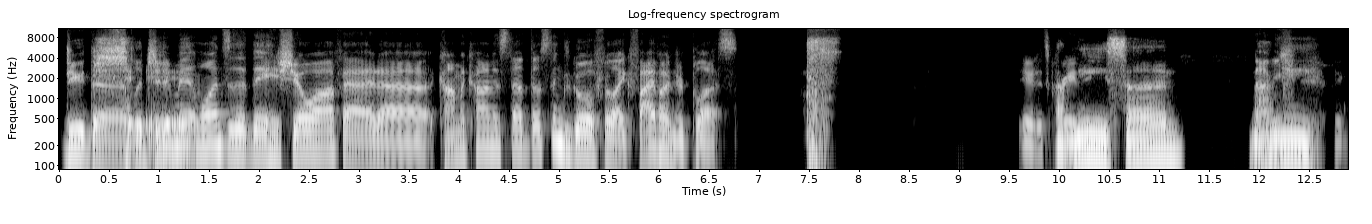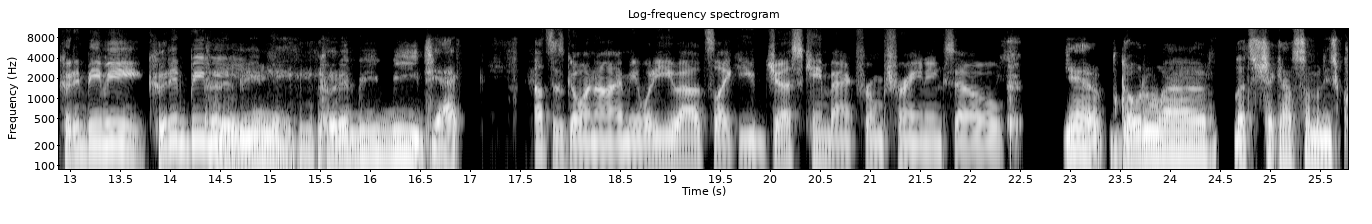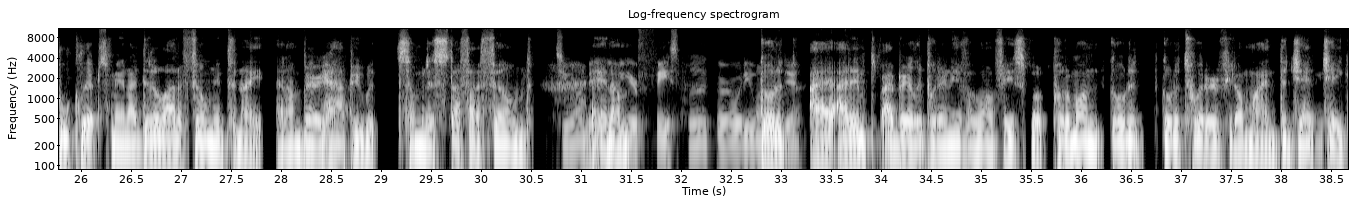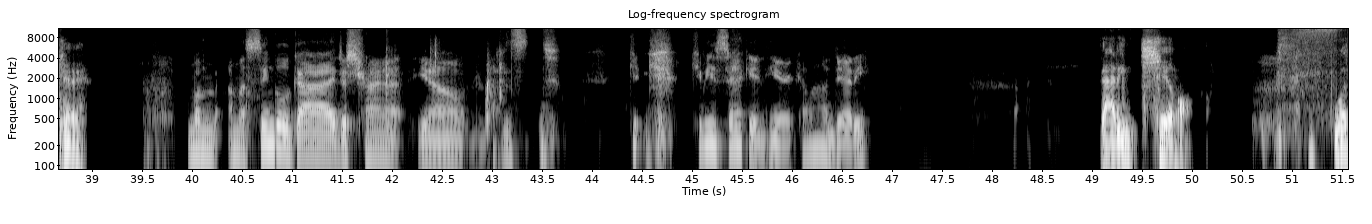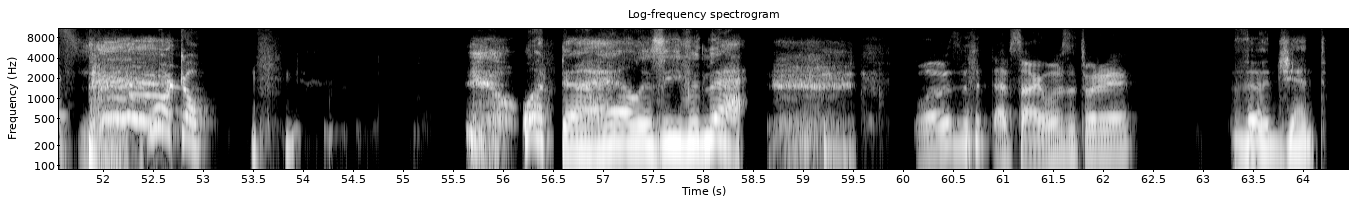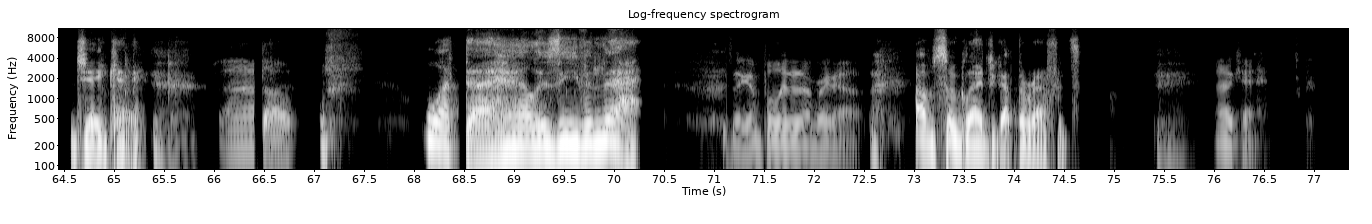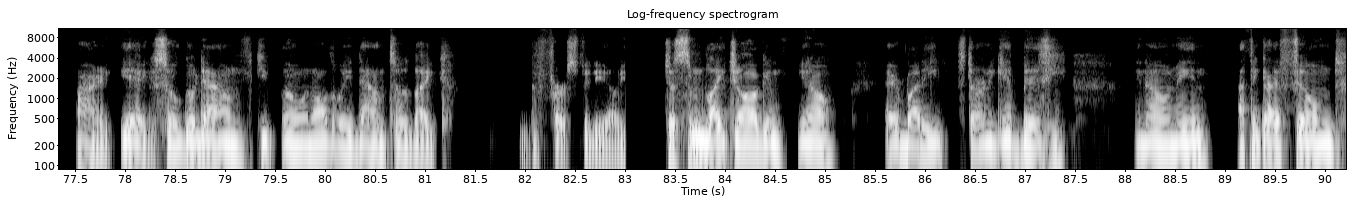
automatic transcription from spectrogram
Dude, the Shit. legitimate ones that they show off at uh Comic Con and stuff, those things go for like 500 plus. Dude, it's crazy. Not me, son. Not Not, me. me. It couldn't be me. Couldn't be me. Couldn't me. be me. Couldn't be me, Jack. what else is going on? I mean, what are you else like? You just came back from training, so Yeah, go to uh let's check out some of these cool clips, man. I did a lot of filming tonight and I'm very happy with some of this stuff I filmed. do you want me to And, go to um, your Facebook or what do you want Go to to do? I I didn't I barely put any of them on Facebook. Put them on go to go to Twitter if you don't mind. The Gent JK. I'm a, I'm a single guy just trying to, you know, just gi- gi- give me a second here. Come on, daddy. Daddy chill. What What the? what the hell is even that? What was the? I'm sorry. What was the Twitter name? The Gent JK. Uh, the- What the hell is even that? it's like I'm pulling it up right now. I'm so glad you got the reference. Okay. All right. Yeah. So go down, keep going all the way down to like the first video. Just some light jogging, you know, everybody starting to get busy. You know what I mean? I think I filmed,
